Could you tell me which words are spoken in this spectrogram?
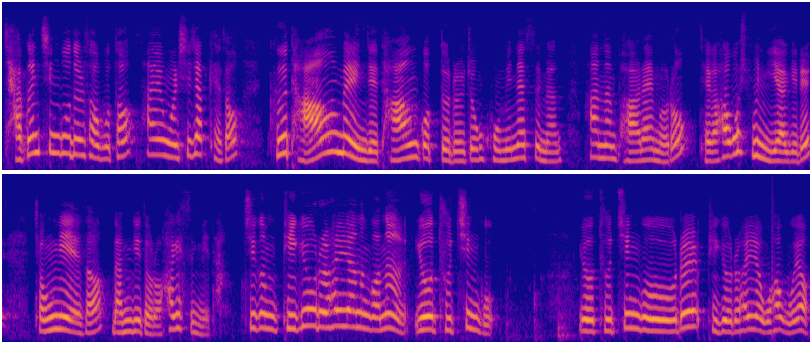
작은 친구들서부터 사용을 시작해서 그 다음에 이제 다음 것들을 좀 고민했으면 하는 바람으로 제가 하고 싶은 이야기를 정리해서 남기도록 하겠습니다. 지금 비교를 하려는 거는 이 두 친구 이 두 친구를 비교를 하려고 하고요.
